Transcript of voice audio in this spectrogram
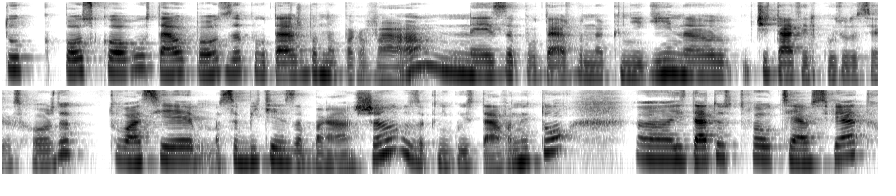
тук по-скоро става въпрос за продажба на права, не за продажба на книги на читатели, които да се разхождат. Това си е събитие за бранша, за книгоиздаването. Издателства от цял свят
